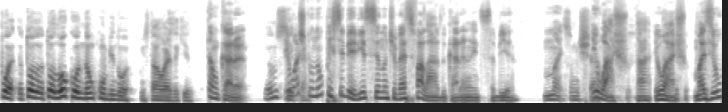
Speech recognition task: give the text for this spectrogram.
Pô, eu tô, eu tô louco ou não combinou com Star Wars aquilo? Então, cara, eu não sei. Eu cara. acho que eu não perceberia se você não tivesse falado, cara, antes, sabia? Mas muito chato. eu acho, tá? Eu acho. Mas eu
